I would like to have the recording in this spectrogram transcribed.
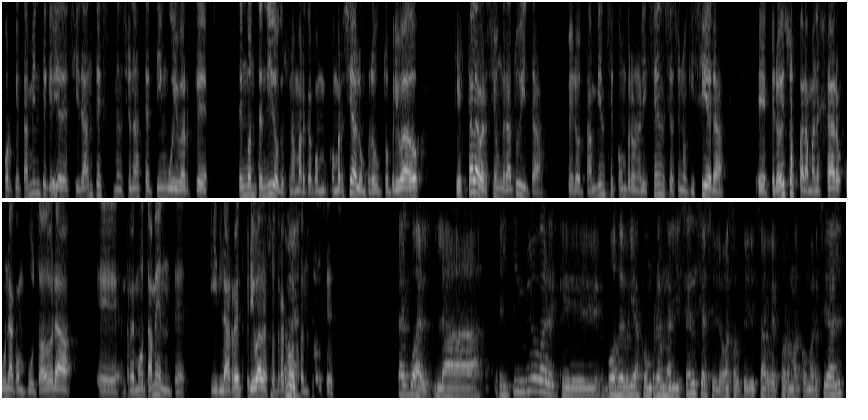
porque también te quería decir, antes mencionaste a Weaver que tengo entendido que es una marca comercial, un producto privado, que está la versión gratuita, pero también se compra una licencia si uno quisiera, eh, pero eso es para manejar una computadora eh, remotamente, y la red privada es otra cosa, entonces... Tal cual, la, el TeamViewer que vos deberías comprar una licencia si lo vas a utilizar de forma comercial,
